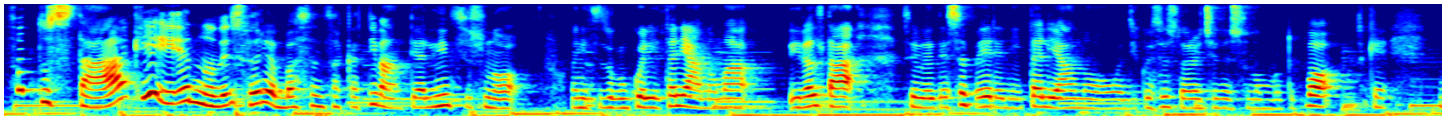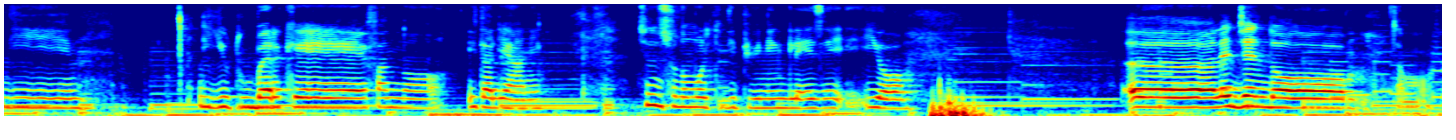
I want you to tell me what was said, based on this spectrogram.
Fatto sta che erano delle storie abbastanza accattivanti. All'inizio sono, ho iniziato con quelle italiano, ma in realtà, se volete sapere, di italiano di queste storie ce ne sono molto poche. Di di youtuber che fanno italiani. Ce ne sono molti di più in inglese. Io uh, leggendo, diciamo,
